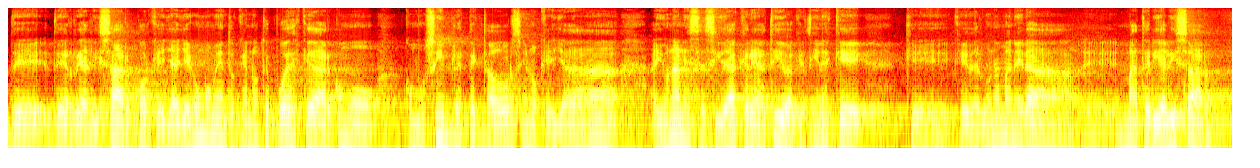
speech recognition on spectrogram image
de, realizar, porque ya llega un momento que no te puedes quedar como, como simple espectador, sino que ya hay una necesidad creativa que tienes que, que, de alguna manera eh, materializar,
